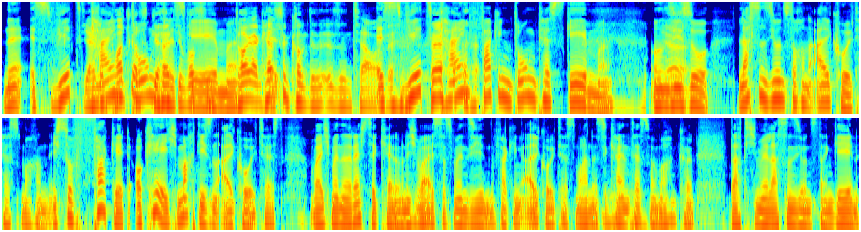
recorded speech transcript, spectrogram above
Ne? Es wird Die kein gehört, Drogentest geben. Tolga Kessel kommt in, in Town. Es wird kein fucking Drogentest geben. Und Ja. sie so, lassen Sie uns doch einen Alkoholtest machen. Ich so, fuck it, okay, ich mache diesen Alkoholtest, weil ich meine Rechte kenne und ich weiß, dass wenn Sie einen fucking Alkoholtest machen, dass Sie keinen. Test mehr machen können. Dachte ich mir, lassen Sie uns dann gehen.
